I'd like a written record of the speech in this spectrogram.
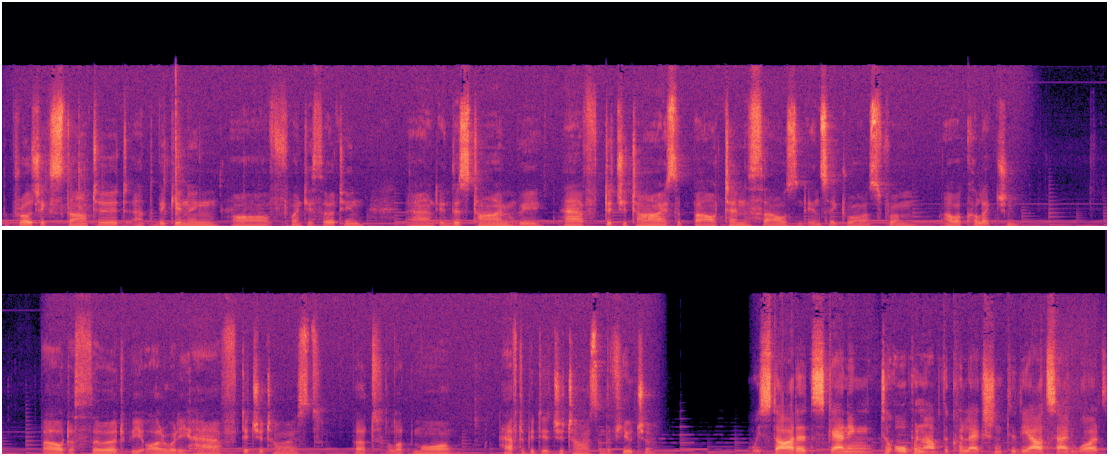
The project started at the beginning of 2013 and in this time we have digitized about 10,000 insect drawers from our collection. About a third we already have digitized, but a lot more have to be digitized in the future. We started scanning to open up the collection to the outside world.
